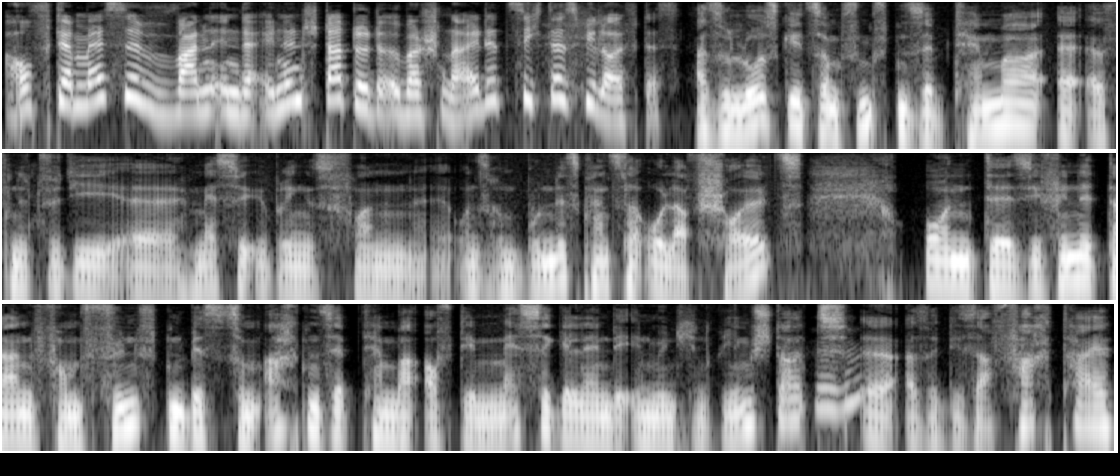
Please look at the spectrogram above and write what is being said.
auf der Messe? Wann in der Innenstadt oder überschneidet sich das? Wie läuft das? Also los geht's am 5. September. Eröffnet wird die äh, Messe übrigens von äh, unserem Bundeskanzler Olaf Scholz. Und äh, sie findet dann vom 5. bis zum 8. September auf dem Messegelände in München-Riem statt, mhm. äh, also dieser Fachteil.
